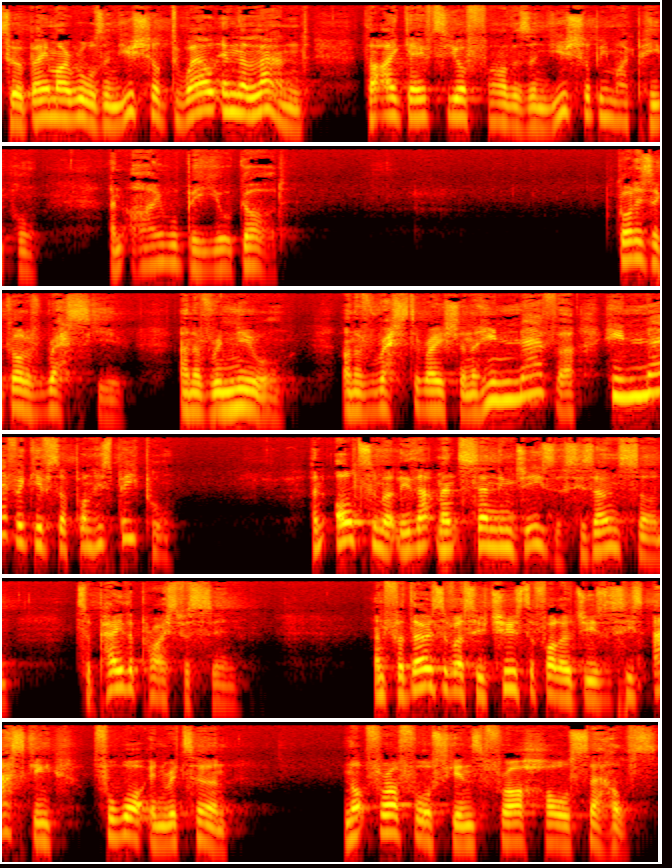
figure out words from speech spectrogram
to obey my rules. And you shall dwell in the land that I gave to your fathers, and you shall be my people, and I will be your God. God is a God of rescue and of renewal and of restoration. And he never, he never gives up on his people. And ultimately, that meant sending Jesus, his own son, to pay the price for sin and for those of us who choose to follow Jesus, he's asking for what in return? Not for our foreskins, for our whole selves.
